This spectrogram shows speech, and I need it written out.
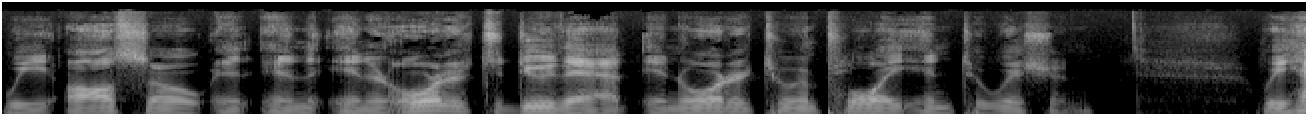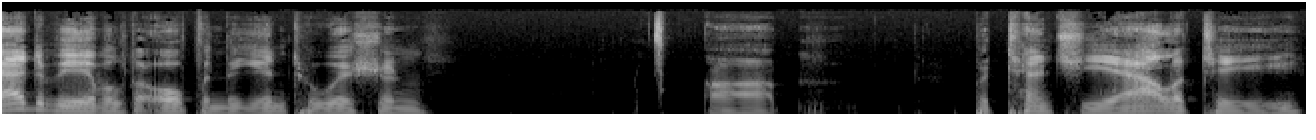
We also in, in in order to do that in order to employ intuition we had to be able to open the intuition uh, potentiality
